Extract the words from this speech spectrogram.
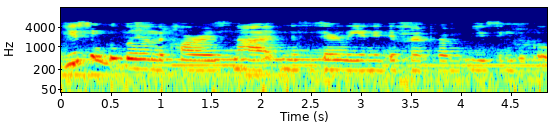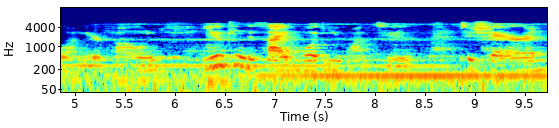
using Google in the car is not necessarily any different from using Google on your phone. You can decide what you want to to share and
